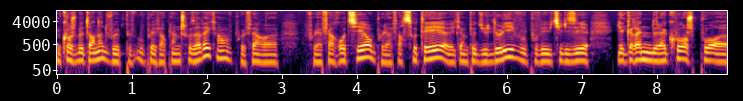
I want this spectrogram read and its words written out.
une courge butternut, vous pouvez, vous pouvez faire plein de choses avec. hein. Vous, pouvez faire, euh, vous pouvez la faire rôtir, vous pouvez la faire sauter avec un peu d'huile d'olive. Vous pouvez utiliser les graines de la courge pour euh,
